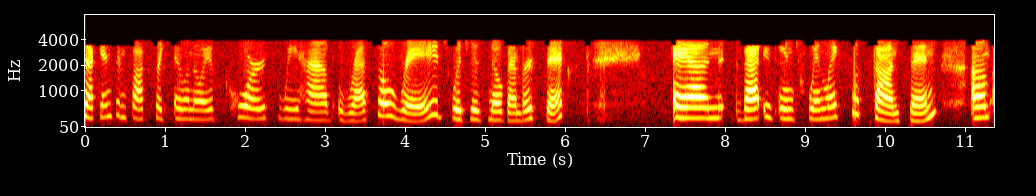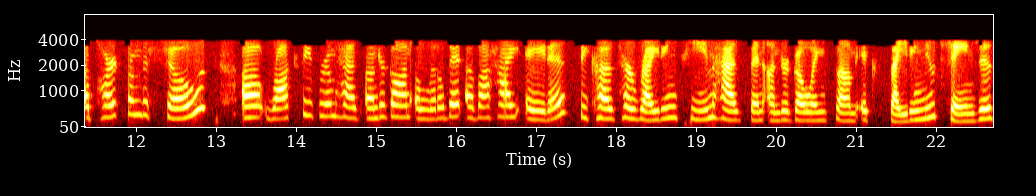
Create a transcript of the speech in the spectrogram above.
2nd in Fox Lake, Illinois, of course, we have Wrestle Rage, which is November 6th. And that is in Twin Lakes, Wisconsin. Um, apart from the shows, uh, Roxy's Room has undergone a little bit of a hiatus because her writing team has been undergoing some exciting new changes.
